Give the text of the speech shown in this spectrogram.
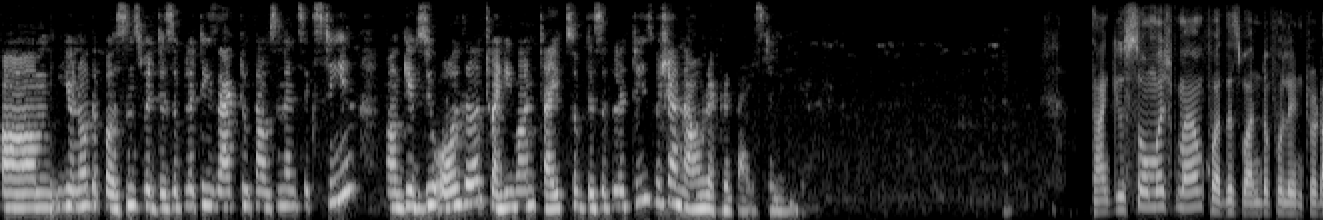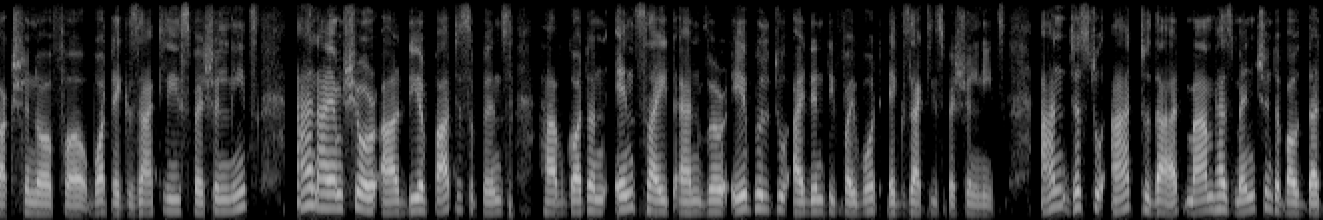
um, you know the persons with disabilities act 2016 uh, gives you all the 21 types of disabilities which are now recognized in india Thank you so much, ma'am, for this wonderful introduction of uh, what exactly special needs. And I am sure our dear participants have got an insight and were able to identify what exactly special needs. And just to add to that, ma'am has mentioned about that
